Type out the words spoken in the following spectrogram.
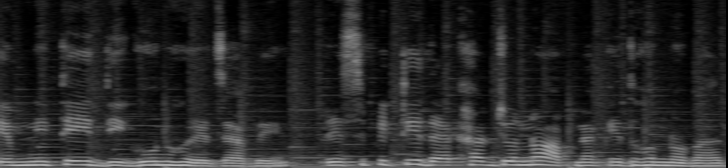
এমনিতেই দ্বিগুণ হয়ে যাবে। রেসিপিটি দেখার জন্য আপনাকে ধন্যবাদ।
